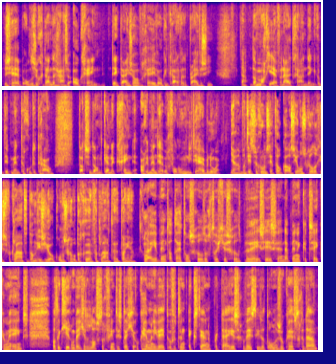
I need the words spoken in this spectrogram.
Dus ze hebben onderzoek gedaan, daar gaan ze ook geen details over geven, ook in het kader van de privacy. Nou, dan mag je ervan uitgaan, denk ik op dit moment, de goede trouw, dat ze dan kennelijk geen argument hebben gevonden om hem niet te herbenoemen. Ja, want Jitse Groen zegt ook... als hij onschuldig is verklaard, dan is hij ook onschuldig eh, verklaard, eh, Tanja. Nou, je bent altijd onschuldig tot je schuld bewezen is. Hè. Daar ben ik het zeker mee eens. Wat ik hier een beetje lastig vind, is dat je ook helemaal niet weet of het een externe partij is geweest die dat onderzoek heeft gedaan.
